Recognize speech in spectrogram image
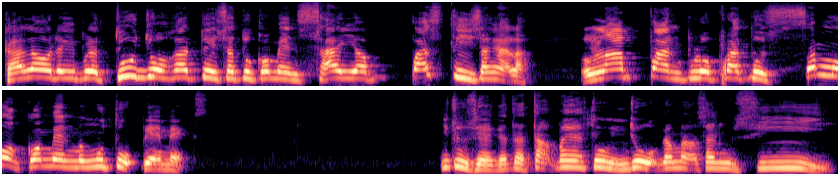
kalau daripada tujuh ratus satu komen saya pasti sangatlah 80% semua komen mengutuk PMX itu saya kata tak payah tunjuk gambar Sanusi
